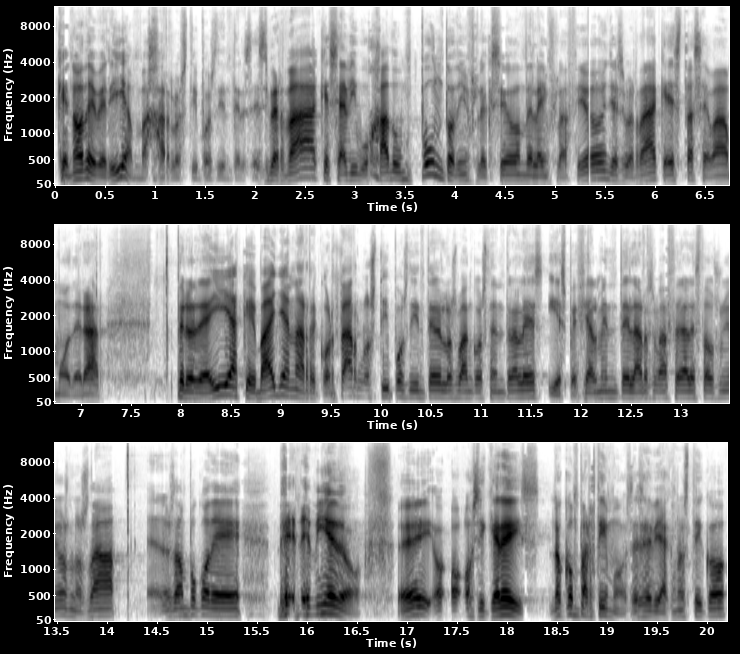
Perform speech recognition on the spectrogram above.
que no deberían bajar los tipos de interés. Es verdad que se ha dibujado un punto de inflexión de la inflación y es verdad que esta se va a moderar. Pero de ahí a que vayan a recortar los tipos de interés los bancos centrales y especialmente la Reserva Federal de Estados Unidos nos da, eh, nos da un poco de, miedo. ¿eh? O, si queréis, no compartimos ese diagnóstico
